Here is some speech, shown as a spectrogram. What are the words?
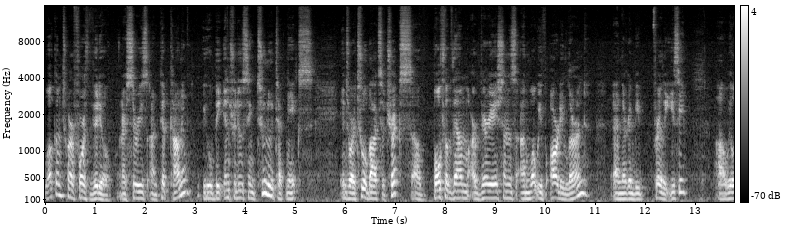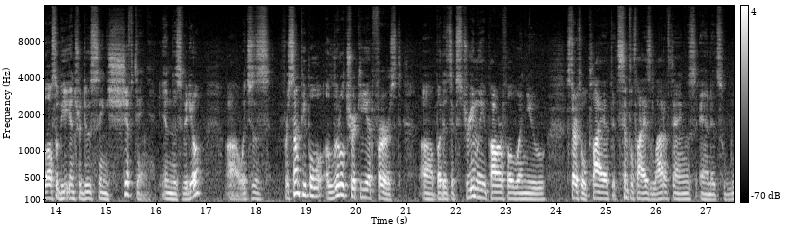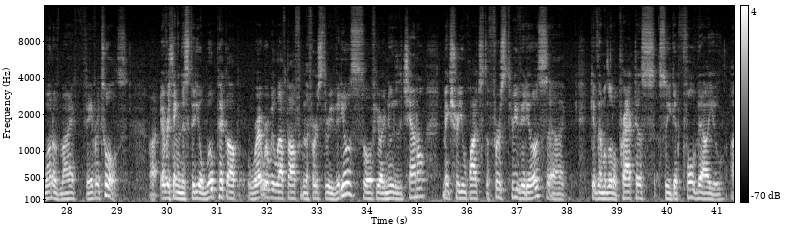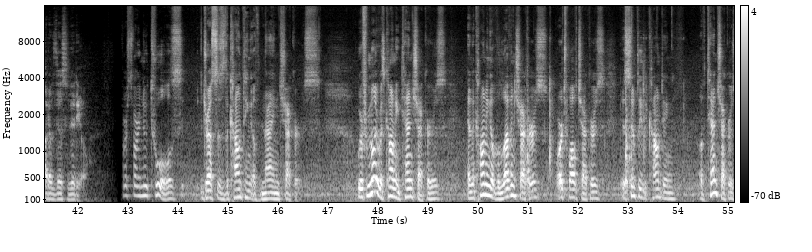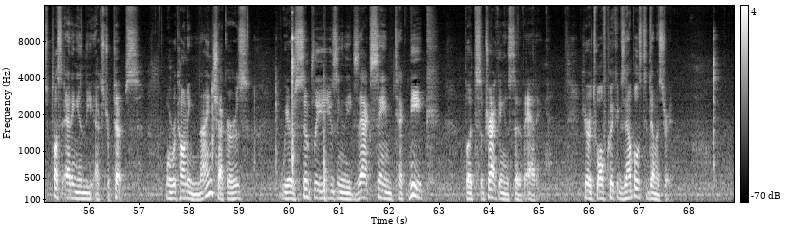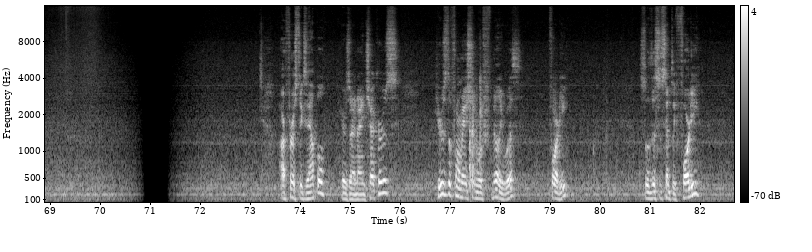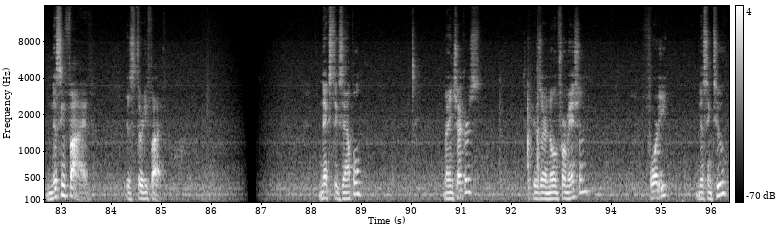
Welcome to our fourth video in our series on pip counting. We will be introducing two new techniques into our toolbox of tricks. Uh, both of them are variations on what we've already learned and they're going to be fairly easy. Uh, we'll also be introducing shifting in this video, uh, which is for some people a little tricky at first, uh, but it's extremely powerful when you start to apply it. It simplifies a lot of things and it's one of my favorite tools. Uh, everything in this video will pick up right where we left off from the first three videos. So if you are new to the channel, make sure you watch the first three videos. Uh, give them a little practice so you get full value out of this video. First of our new tools addresses the counting of nine checkers. We're familiar with counting 10 checkers, and the counting of 11 checkers or 12 checkers is simply the counting of 10 checkers plus adding in the extra pips. When we're counting nine checkers, we are simply using the exact same technique, but subtracting instead of adding. Here are 12 quick examples to demonstrate. Our first example, here's our nine checkers. Here's the formation we're familiar with, 40. So this is simply 40, missing five is 35. Next example, nine checkers. Here's our known formation, 40, missing two,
